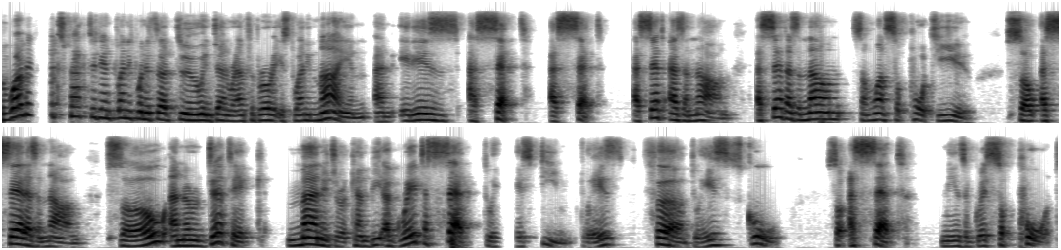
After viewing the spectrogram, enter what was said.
The word expected in 2022 in January and February is 29, and it is asset, asset, as a noun. Asset as a noun, someone support you. So asset as a noun. So an energetic manager can be a great asset to his team, to his firm, to his school. So asset means a great support,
